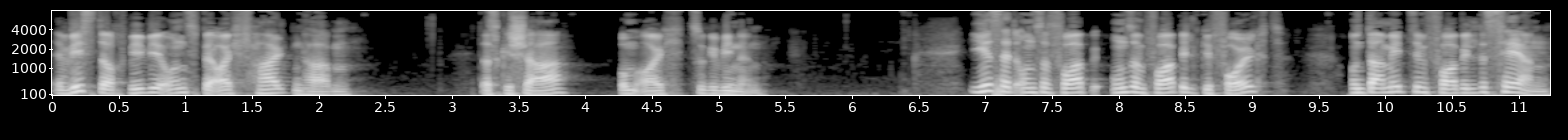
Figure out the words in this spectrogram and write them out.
Ihr wisst doch, wie wir uns bei euch verhalten haben. Das geschah, um euch zu gewinnen. Ihr seid unserem Vorbild gefolgt und damit dem Vorbild des Herrn.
